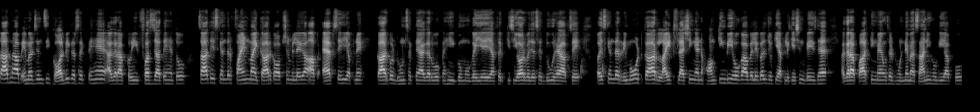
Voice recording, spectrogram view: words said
साथ में आप इमरजेंसी कॉल भी कर सकते हैं। अगर आप कहीं फंस जाते हैं तो साथ ही इसके अंदर फाइंड माई कार का ऑप्शन मिलेगा। आप ऐप से ही अपने कार को ढूंढ सकते हैं, अगर वो कहीं गुम हो गई है या फिर किसी और वजह से दूर है आपसे। और इसके अंदर remote car light flashing and honking भी होगा अवेलेबल जो कि एप्लीकेशन बेस्ड है। अगर आप पार्किंग में उसे ढूँढने में आसानी होगी आपको।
